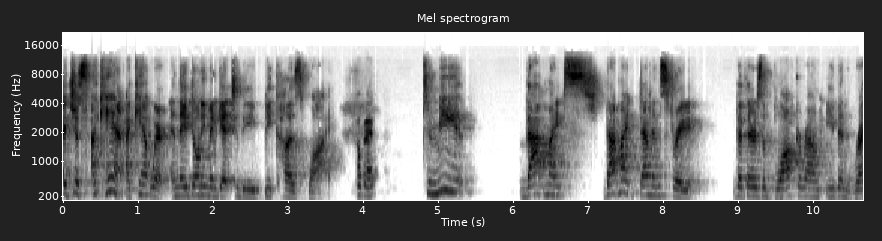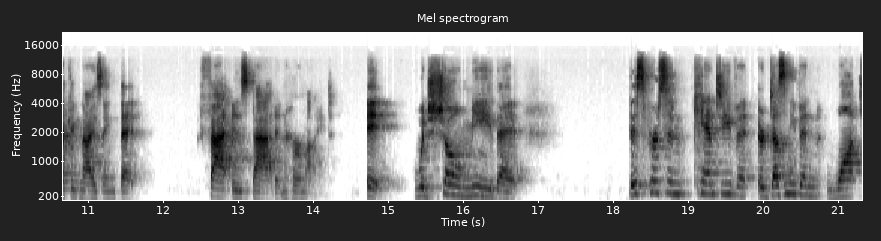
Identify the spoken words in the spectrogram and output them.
I, just, I can't, I can't wear it. And they don't even get to the because why. Okay to me that might that might demonstrate that there's a block around even recognizing that fat is bad in her mind it would show me that this person can't even or doesn't even want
